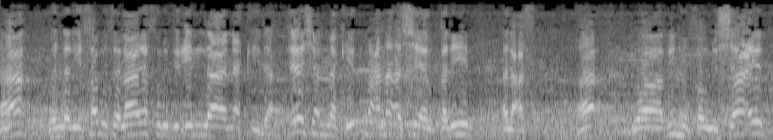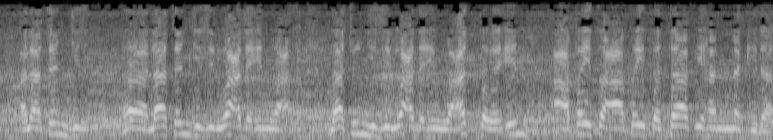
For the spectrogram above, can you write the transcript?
ها؟ والذي خبث لا يخرج إلا نكدا. إيش النكد؟ معنى الشيء القليل العسل ها؟ ومنه قول الشاعر ألا تنجز لا تنجز الوعد إن وع... لا تنجز الوعد إن وعدت وإن أعطيت أعطيت تافها نكدا.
